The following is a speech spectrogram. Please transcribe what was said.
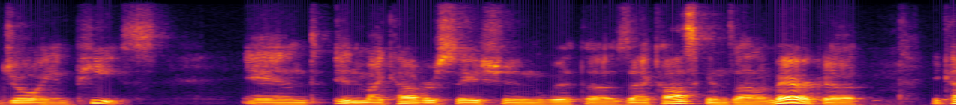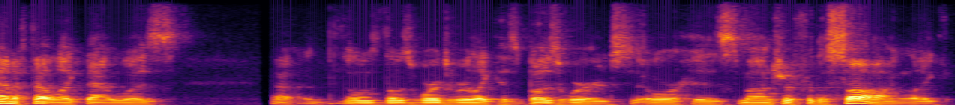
joy, and peace. And in my conversation with uh, Zach Hoskins on America, it kind of felt like that was uh, those those words were like his buzzwords or his mantra for the song. Like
